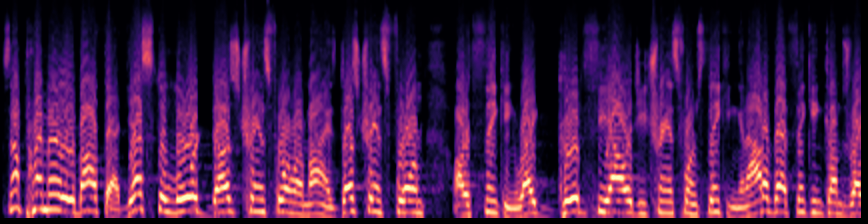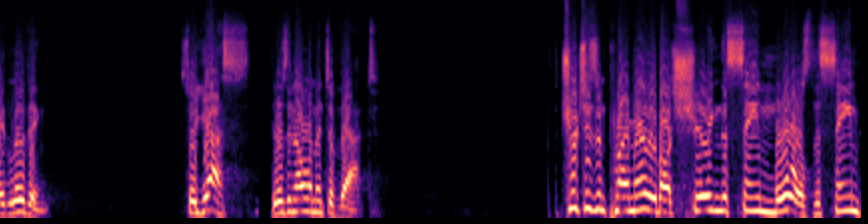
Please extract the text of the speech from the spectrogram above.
It's not primarily about that. Yes, the Lord does transform our minds, does transform our thinking, right? Good theology transforms thinking, and out of that thinking comes right living. So, yes, there's an element of that. The church isn't primarily about sharing the same morals, the same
